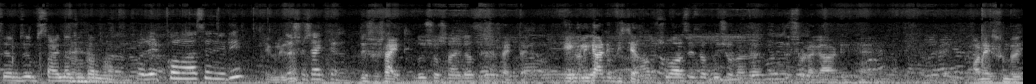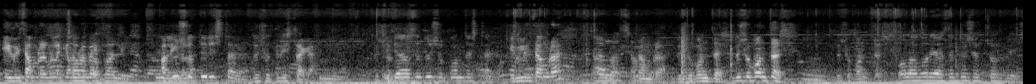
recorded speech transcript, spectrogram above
সেম সেম সাইনা জুতার মাল রেট কম আছে যদি এগুলি দুশো ষাট টাকা। দুশো ষাট। দুশো ষাট আছে। ষাট টাকা। এগুলি কি আর্টিফিশিয়াল আটশো আশি তো দুশো টাকা। দুশো টাকা arti- হ্যাঁ। অনেক সুন্দর। এগুলি চামড়াগুলো কেমন হবে? ফালি। ফালিগুলো? দুশো তিরিশ টাকা। দুশো তিরিশ টাকা। হুম। এটা আছে দুশো পঞ্চাশ টাকা। এগুলি চামড়া? চামড়া। চামড়া। দুশো পঞ্চাশ। দুশো পঞ্চাশ। দুশো পঞ্চাশ। কলাপুরি আছে দুশো চল্লিশ।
